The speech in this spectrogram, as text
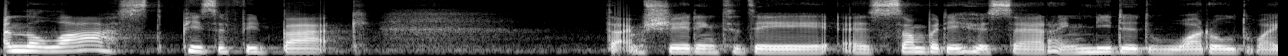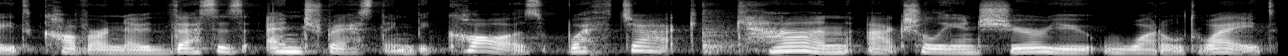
And the last piece of feedback that I'm sharing today is somebody who said I needed worldwide cover. Now, this is interesting because WithJack can actually insure you worldwide,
